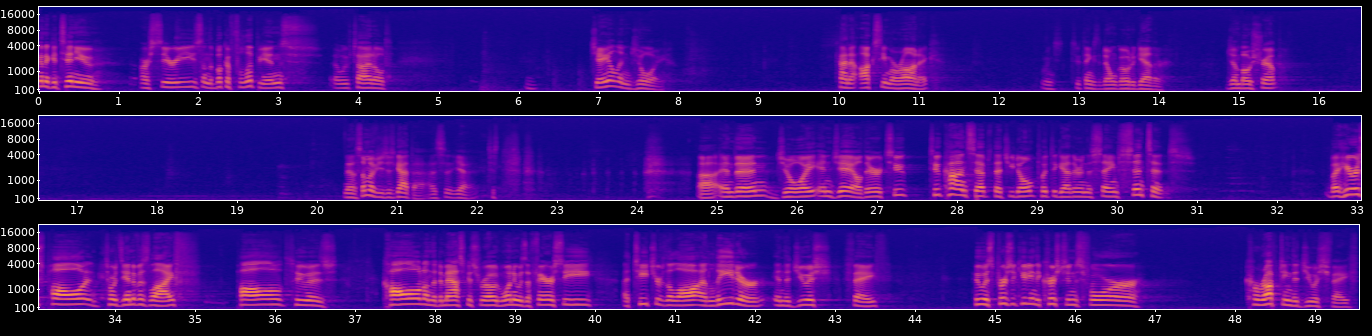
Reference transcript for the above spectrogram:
I'm going to continue our series on the book of Philippians that we've titled Jail and Joy. Kind of oxymoronic. I mean, two things that don't go together. Jumbo shrimp. Now, some of you just got that. I said, yeah, just. uh, and then joy and jail. There are two two concepts that you don't put together in the same sentence. But here is Paul towards the end of his life. Paul, who is called on the Damascus Road, one who was a Pharisee, a teacher of the law, a leader in the Jewish faith, who was persecuting the Christians for corrupting the Jewish faith,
